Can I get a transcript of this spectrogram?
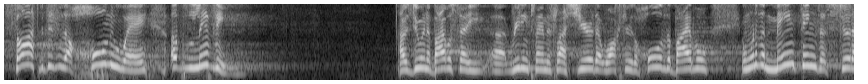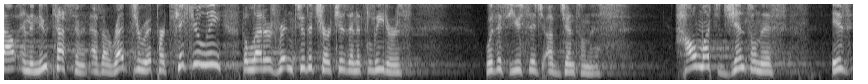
thoughts, but this is a whole new way of living. I was doing a Bible study uh, reading plan this last year that walked through the whole of the Bible. And one of the main things that stood out in the New Testament as I read through it, particularly the letters written to the churches and its leaders, was its usage of gentleness. How much gentleness is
